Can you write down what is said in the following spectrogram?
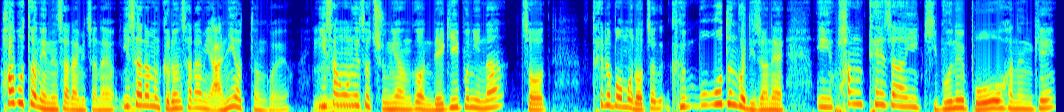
화부터 내는 사람 있잖아요. 이 음. 사람은 그런 사람이 아니었던 거예요. 이 음. 상황에서 중요한 건 내 기분이나 저 테러범을 어쩌고 그 모든 것 이전에 이 황태자의 기분을 보호하는 게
